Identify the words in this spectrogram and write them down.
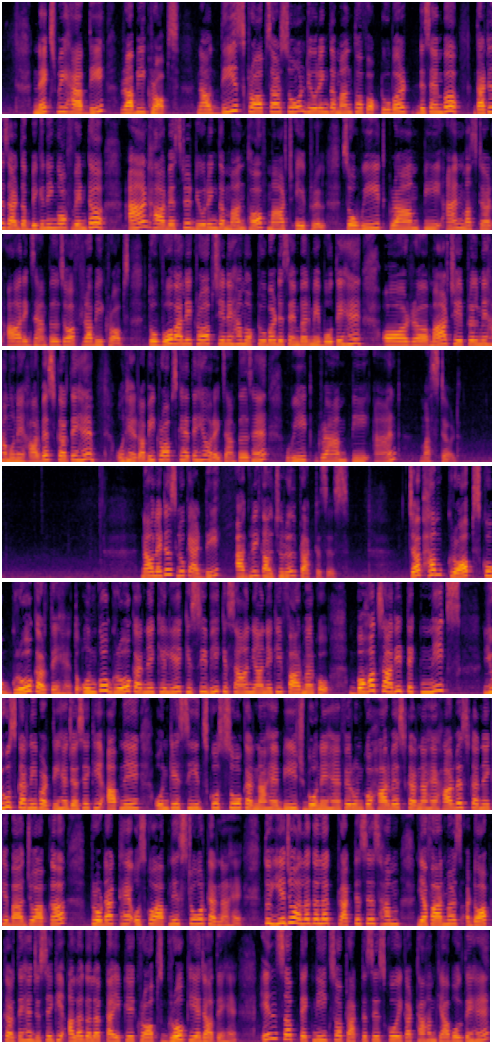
next we have the rabi crops Now these crops are sown during the month of October, December that is at the beginning of winter and harvested during the month of March, April. So wheat, gram, pea and mustard are examples of rabi crops. तो वो वाले crops जिन्हें हम अक्टूबर दिसंबर में बोते हैं और मार्च अप्रैल में हम उन्हें हार्वेस्ट करते हैं उन्हें रबी क्रॉप्स कहते हैं और एग्जाम्पल्स हैं wheat, gram, pea and mustard. Now let us look at the agricultural practices जब हम क्रॉप्स को ग्रो करते हैं तो उनको ग्रो करने के लिए किसी भी किसान, यानी कि फार्मर को बहुत सारी टेक्निक्स यूज़ करनी पड़ती हैं, जैसे कि आपने उनके सीड्स को सो करना है, बीज बोने हैं, फिर उनको हार्वेस्ट करना है। हार्वेस्ट करने के बाद जो आपका प्रोडक्ट है, उसको आपने स्टोर करना है। तो ये जो अलग अलग प्रैक्टिसेस हम या फार्मर्स अडॉप्ट करते हैं, जिससे कि अलग अलग टाइप के क्रॉप्स ग्रो किए जाते हैं, इन सब टेक्निक्स और प्रैक्टिसेस को इकट्ठा हम क्या बोलते हैं?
